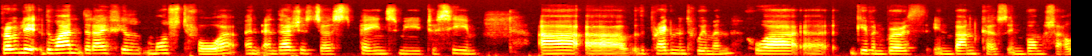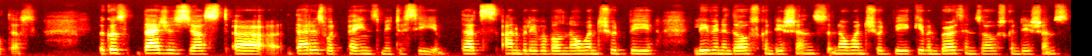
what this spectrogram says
Probably the one that I feel most for, and, and that just, just pains me to see, are uh, the pregnant women who are uh, given birth in bunkers, in bomb shelters. Because that is just uh, that is what pains me to see. That's unbelievable. No one should be living in those conditions. No one should be given birth in those conditions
